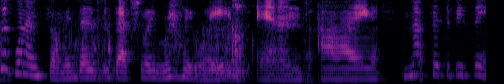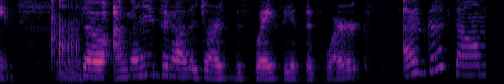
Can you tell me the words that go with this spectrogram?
as of when I'm filming this, it's actually really late and I am not fit to be seen. So I'm going to pick out the jars this way, see if this works. I was going to film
